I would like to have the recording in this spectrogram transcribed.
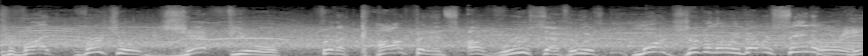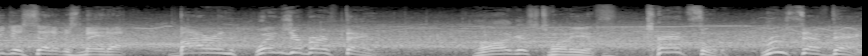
provide virtual jet fuel for the confidence of Rusev, who is more driven than we've ever seen him. Corey, he just said it was made up. Byron, when's your birthday? August 20th. Canceled. Rusev Day.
